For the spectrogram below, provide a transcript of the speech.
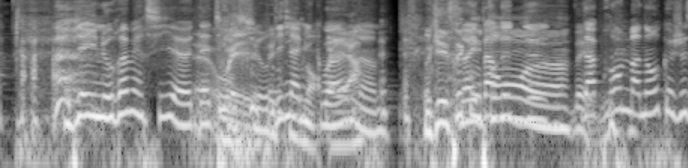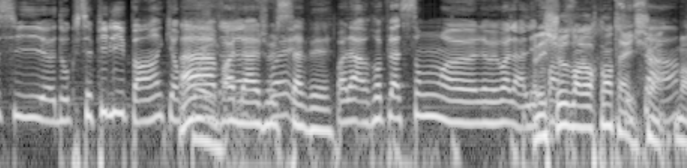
Eh bien, il nous remercie euh, d'être Euh, ouais, sur Dynamic One. Ok, très Non, de- content. de- euh. D'apprendre maintenant que je suis. donc c'est Philippe hein, qui en Ah, parle. voilà, je le savais. Voilà, replaçons voilà, les, les points. choses dans leur contexte. Ça, hein. Bon.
